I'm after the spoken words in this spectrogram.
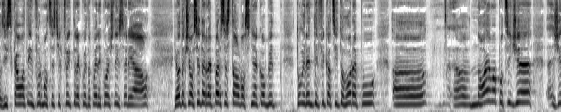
získává ty informace z těch tvých tracků, je takový nekonečný seriál. Jo, takže vlastně ten rapper se stal vlastně jako by tou identifikací toho repu uh, yo No, já mám pocit, že, že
